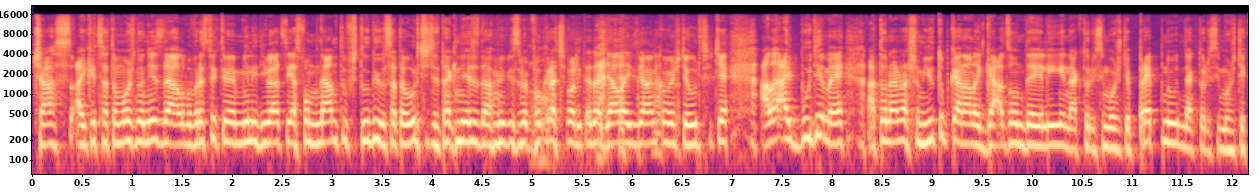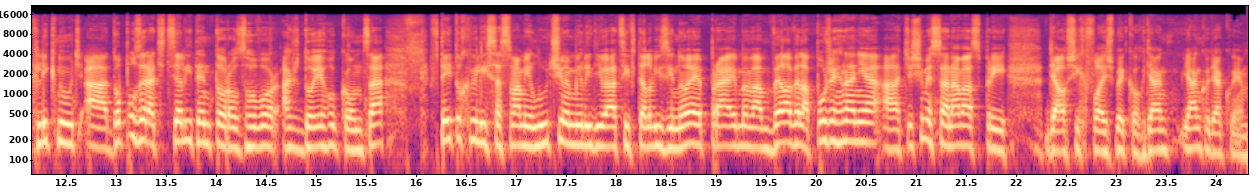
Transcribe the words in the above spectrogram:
čas, aj keď sa to možno nezdá, alebo respektíve, milí diváci, aspoň nám tu v štúdiu sa to určite tak nezdá. My by sme no. pokračovali teda ďalej s Jankom ešte určite, ale aj budeme, a to na našom YouTube kanále Gods on Daily, na ktorý si môžete prepnúť, na ktorý si môžete kliknúť a dopozerať celý tento rozhovor až do jeho konca. V tejto chvíli sa s vami lúčime, milí diváci v televízii Noé. Prajeme vám veľa, veľa požehnania a tešíme sa na vás pri ďalších flashbackoch. Janko, ďakujem.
